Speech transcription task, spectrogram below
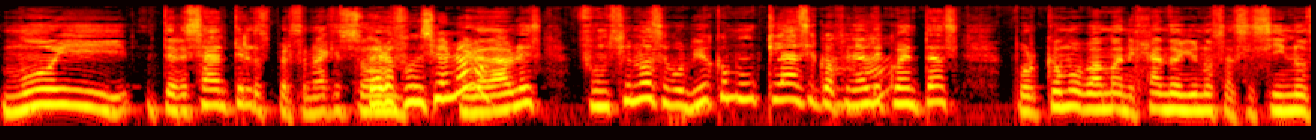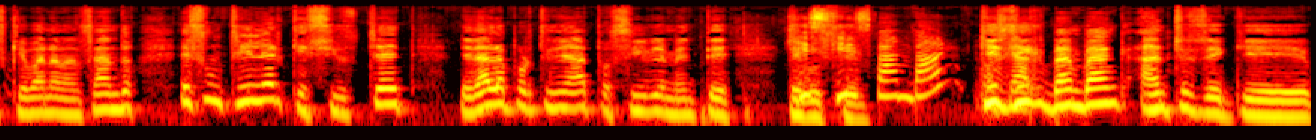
muy interesante, los personajes son Pero funcionó. agradables. Funcionó, se volvió como un clásico a final de cuentas por cómo va manejando hay unos asesinos que van avanzando. Es un thriller que si usted le da la oportunidad posiblemente le Kiss Kiss Bang Bang. Kiss Kiss Bang Bang antes de que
